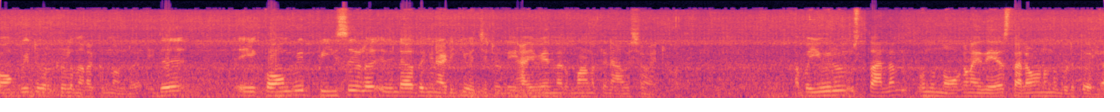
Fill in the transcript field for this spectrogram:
കോൺക്രീറ്റ് വർക്കുകൾ നടക്കുന്നുണ്ട്. ഇത് ഈ കോൺക്രീറ്റ് പീസുകൾ ഇതിന്റെ അകത്ത് ഇങ്ങനെ അടുക്കി വെച്ചിട്ടുണ്ട് ഈ ഹൈവേ നിർമ്മാണത്തിന് ആവശ്യമായിട്ടുള്ളത്. അപ്പോൾ ഈ ഒരു സ്ഥലം ഒന്ന് നോക്കണം. ഇത് ഏത് സ്ഥലമാണെന്ന് പിടുത്തമില്ല.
